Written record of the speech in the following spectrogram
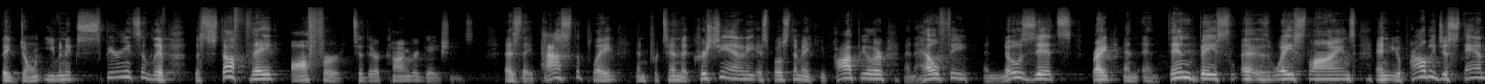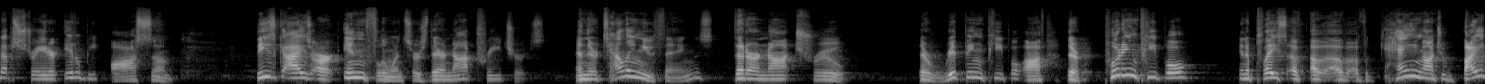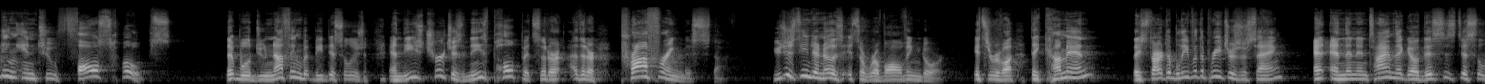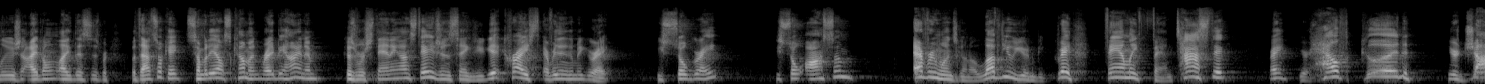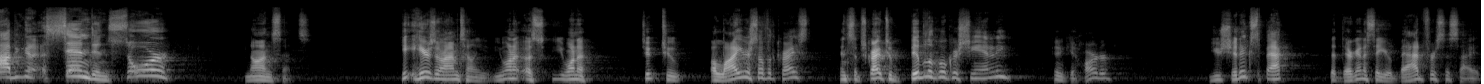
They don't even experience and live the stuff they offer to their congregations as they pass the plate and pretend that Christianity is supposed to make you popular and healthy and no zits, right? And, and thin base, uh, waistlines, and you'll probably just stand up straighter. It'll be awesome. These guys are influencers, they're not preachers. And they're telling you things that are not true. They're ripping people off, they're putting people in a place of, of, of hanging on to, biting into false hopes that will do nothing but be disillusioned. And these churches and these pulpits that are, that are proffering this stuff, you just need to know it's a revolving door. It's a revol- They come in, they start to believe what the preachers are saying, and, and then in time they go, This is disillusion. I don't like this. Is, but that's okay. Somebody else coming right behind him because we're standing on stage and saying, You get Christ, everything's gonna be great. He's so great. He's so awesome. Everyone's gonna love you. You're gonna be great. Family, fantastic, right? Your health, good. Your job, you're gonna ascend and soar. Nonsense. Here's what I'm telling you. You wanna, you wanna to, to ally yourself with Christ and subscribe to biblical Christianity? It's gonna get harder. You should expect that they're going to say you're bad for society.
